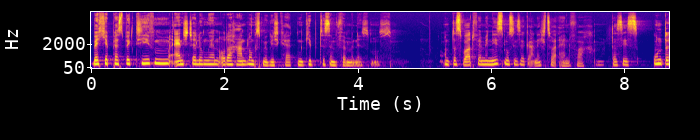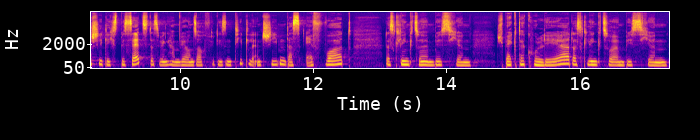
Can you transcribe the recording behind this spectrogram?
welche Perspektiven, Einstellungen oder Handlungsmöglichkeiten gibt es im Feminismus. Und das Wort Feminismus ist ja gar nicht so einfach. Das ist unterschiedlichst besetzt, deswegen haben wir uns auch für diesen Titel entschieden. Das F-Wort, das klingt so ein bisschen spektakulär, das klingt so ein bisschen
